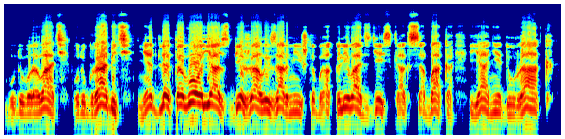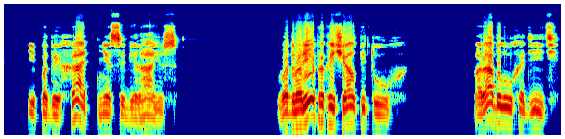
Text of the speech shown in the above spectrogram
Буду воровать, буду грабить. Не для того я сбежал из армии, чтобы околевать здесь, как собака. Я не дурак и подыхать не собираюсь. Во дворе прокричал петух. Пора было уходить.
